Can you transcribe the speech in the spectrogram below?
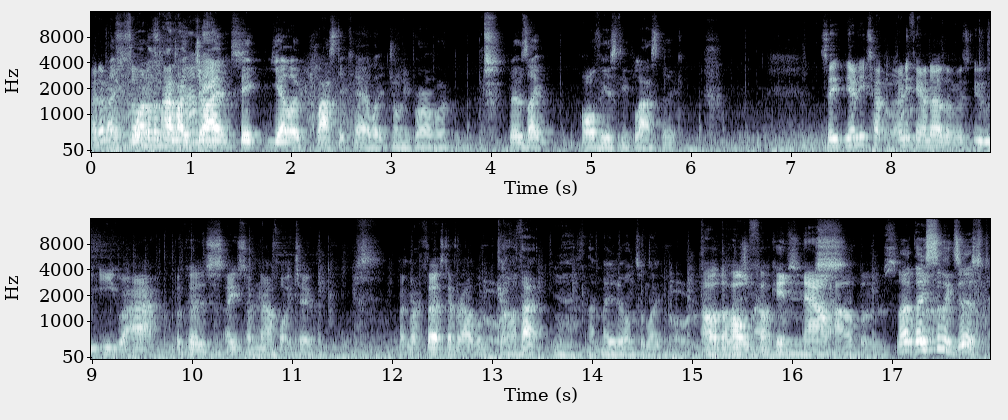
I don't know. Like if one of them had like Damn giant, it. big yellow plastic hair, like Johnny Bravo. But it was like obviously plastic. See, the only t- only thing I know of them is ooh ee ah because I used to have now 42. Like my first ever album. God, that yeah, that made it onto like. Oh, the whole fucking albums. Now albums. No, they still exist.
